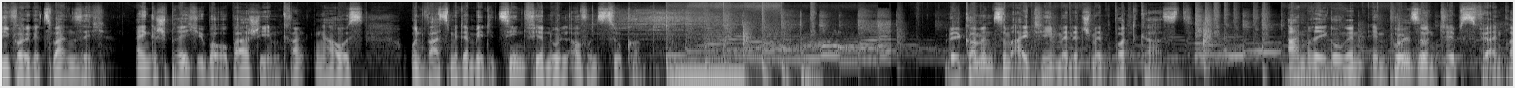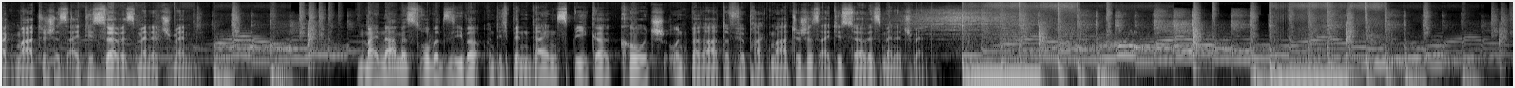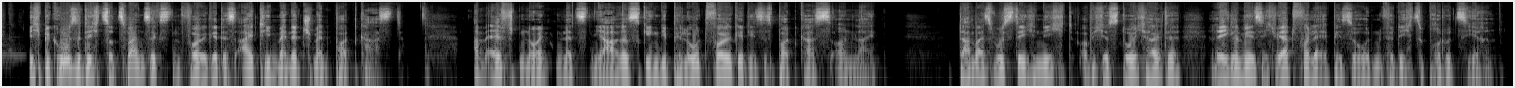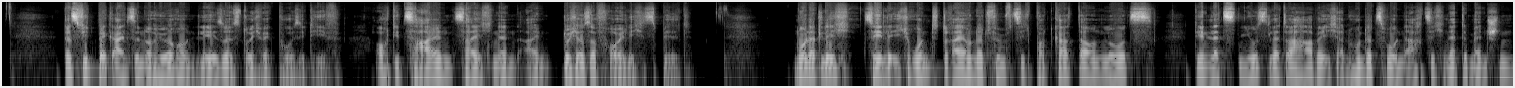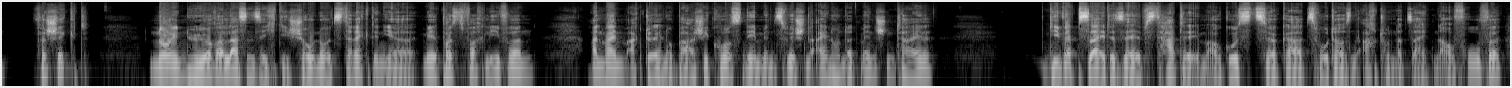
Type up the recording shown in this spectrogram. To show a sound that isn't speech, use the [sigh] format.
Die Folge 20. Ein Gespräch über Obashi im Krankenhaus und was mit der Medizin 4.0 auf uns zukommt. Willkommen zum IT Management Podcast. Anregungen, Impulse und Tipps für ein pragmatisches IT-Service Management. Mein Name ist Robert Sieber und ich bin dein Speaker, Coach und Berater für pragmatisches IT-Service Management. Begrüße dich zur 20. Folge des IT Management Podcast. Am 11.09. letzten Jahres ging die Pilotfolge dieses Podcasts online. Damals wusste ich nicht, ob ich es durchhalte, regelmäßig wertvolle Episoden für dich zu produzieren. Das Feedback einzelner Hörer und Leser ist durchweg positiv. Auch die Zahlen zeichnen ein durchaus erfreuliches Bild. Monatlich zähle ich rund 350 Podcast-Downloads, den letzten Newsletter habe ich an 182 nette Menschen verschickt. Neun Hörer lassen sich die Shownotes direkt in ihr Mailpostfach liefern. An meinem aktuellen Obashi-Kurs nehmen inzwischen 100 Menschen teil. Die Webseite selbst hatte im August circa 2800 Seitenaufrufe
